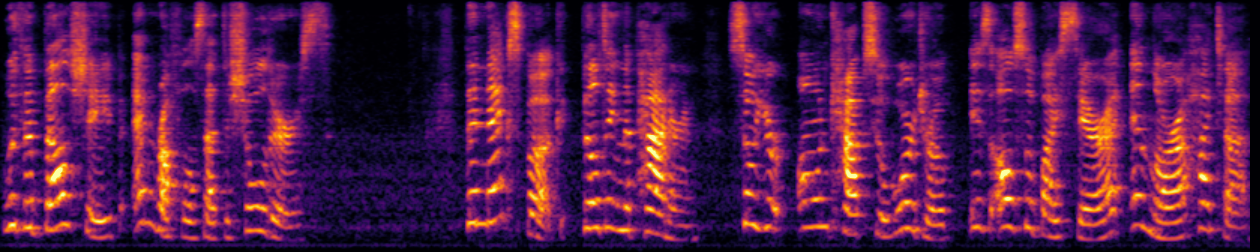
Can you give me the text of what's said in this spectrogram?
with a bell shape and ruffles at the shoulders. The next book, Building the Pattern, Sew Your Own Capsule Wardrobe, is also by Sarah and Laura Huhta.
